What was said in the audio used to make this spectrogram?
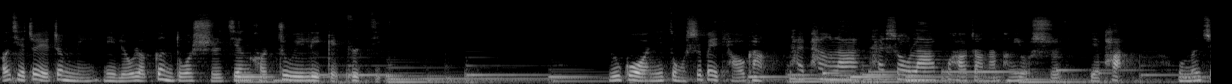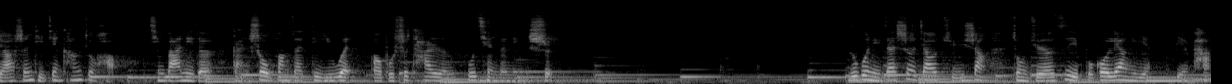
而且这也证明你留了更多时间和注意力给自己。如果你总是被调侃太胖啦、太瘦啦，不好找男朋友时，别怕，我们只要身体健康就好。请把你的感受放在第一位，而不是他人肤浅的凝视。如果你在社交局上总觉得自己不够亮眼，别怕，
